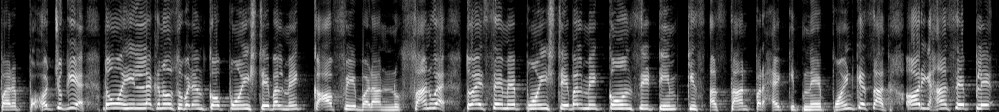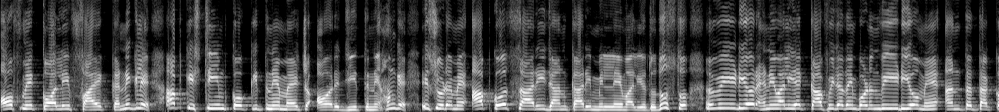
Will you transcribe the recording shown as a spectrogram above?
पर पहुँच चुकी है। तो वहीं लखनऊ सुपरजंस को पॉइंट्स टेबल में काफ़ी बड़ा नुकसान हुआ है। तो ऐसे में पॉइंट्स टेबल में कौन सी टीम किस स्थान पर है कितने पॉइंट के साथ? और यहाँ से प्ले ऑफ़ में क्वालिफाई करने के लिए अब किस टीम को कितने मैच और जीतने होंगे? इस वीडियो में आपको सारी जानकारी मिलने वाली है। तो दोस्तों वीडियो रहने वाली है काफ़ी ज़्यादा इंपॉर्टेंट वीडियो में। अंत तक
